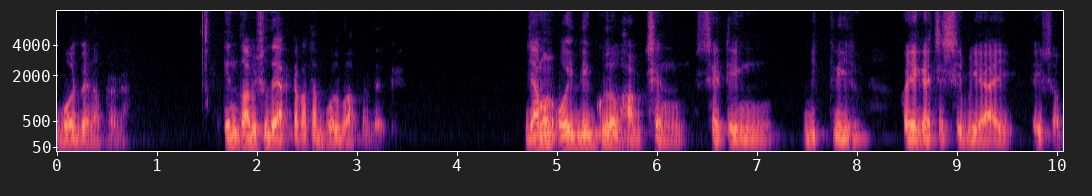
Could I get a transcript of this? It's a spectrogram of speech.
বলবেন আপনারা। কিন্তু আমি শুধু একটা কথা বলব আপনাদেরকে। যেমন ওই দিকগুলো ভাবছেন সেটিং বিক্রি হয়ে গেছে সিবিআই এইসব।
